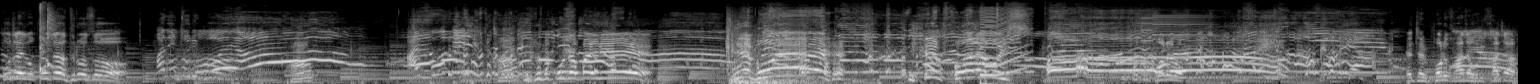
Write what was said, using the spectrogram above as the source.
꽂아, 이거 꽂아, 들어서. 아니 둘이 어. 뭐해? 아! 이거 꽂아 빨리 얘 뭐해 얘 뭐하냐고 이씨 버려 야 저 버리고 가자 우리 가자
